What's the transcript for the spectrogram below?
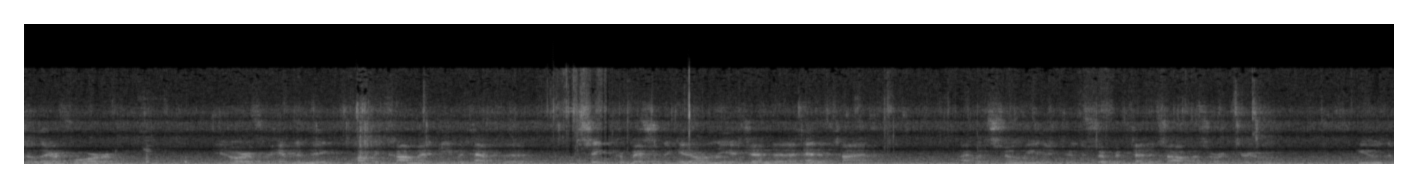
so therefore, in order for him to make public he would have to seek permission to get on the agenda ahead of time. I would assume either through the superintendent's office or through you, the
